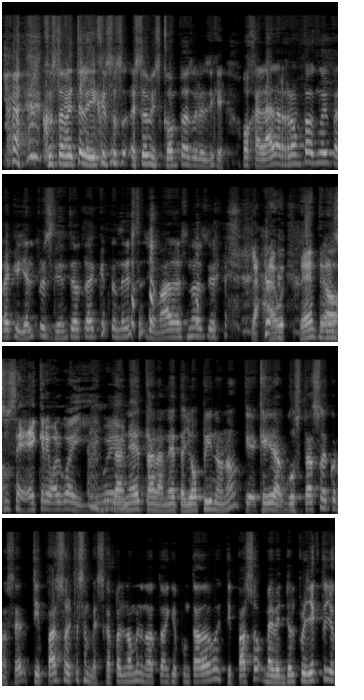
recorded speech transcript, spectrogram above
justamente le dije eso, esto a mis compas, güey. Les dije, ojalá la rompan, güey, para que ya el presidente no tenga que tener estas llamadas, ¿no? Así- Claro, güey. Deben tener No. su secre o algo ahí, güey. La neta, la neta, yo opino, ¿no? Que, que mira, gustazo de conocer. Tipazo, ahorita se me escapa el nombre, no lo tengo aquí apuntado, güey. Tipazo, me vendió el proyecto. Yo,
